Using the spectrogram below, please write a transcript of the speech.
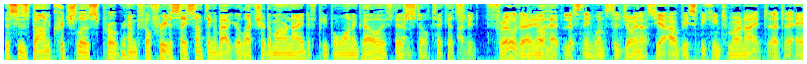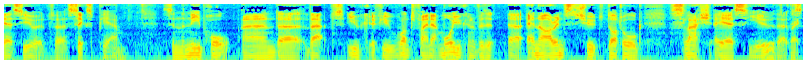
This is Don Critchlow's program. Feel free to say something about your lecture tomorrow night if people want to go, if there's still tickets. I'd be thrilled if anyone listening wants to join us. Yeah, I'll be speaking tomorrow night at ASU at uh, 6 p.m. It's in the Neeb Hall, and uh, that you, if you want to find out more, you can visit uh, nrinstitute.org slash ASU. That's Right.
